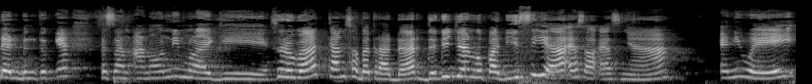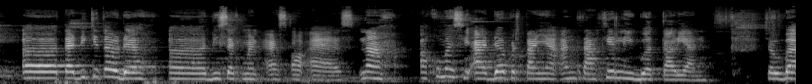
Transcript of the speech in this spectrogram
dan bentuknya pesan anonim lagi. Seru banget kan Sobat Radar? Jadi jangan lupa diisi ya SOS-nya. Anyway, eh, tadi kita udah eh, di segmen SOS. Nah, aku masih ada pertanyaan terakhir nih buat kalian. Coba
